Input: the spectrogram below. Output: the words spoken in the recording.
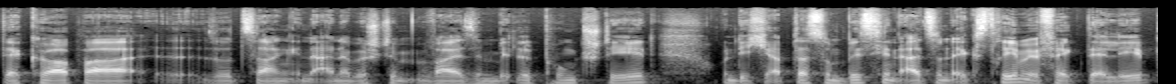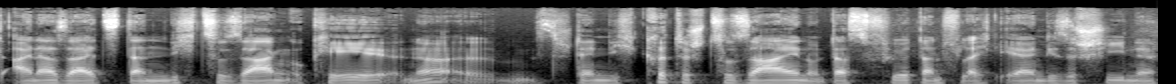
der Körper äh, sozusagen in einer bestimmten Weise im Mittelpunkt steht. Und ich habe das so ein bisschen als so einen Extremeffekt erlebt. Einerseits dann nicht zu sagen, okay, ne, ständig kritisch zu sein und das führt dann vielleicht eher in diese Schiene,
